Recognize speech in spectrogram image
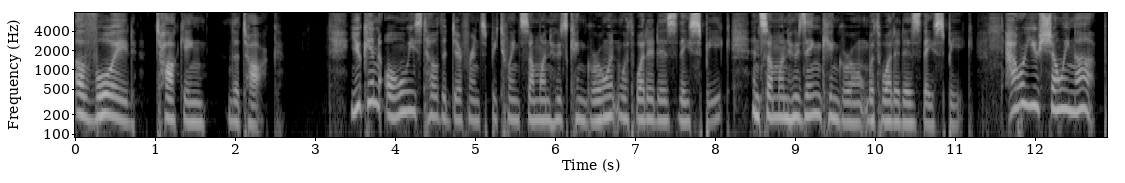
Avoid talking the talk. You can always tell the difference between someone who's congruent with what it is they speak and someone who's incongruent with what it is they speak. How are you showing up?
